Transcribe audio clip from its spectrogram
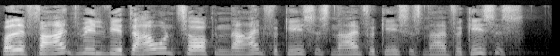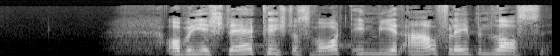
Weil der Feind will wir dauernd sagen, nein, vergiss es, nein, vergiss es, nein, vergiss es. Aber je stärker ich das Wort in mir aufleben lasse,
